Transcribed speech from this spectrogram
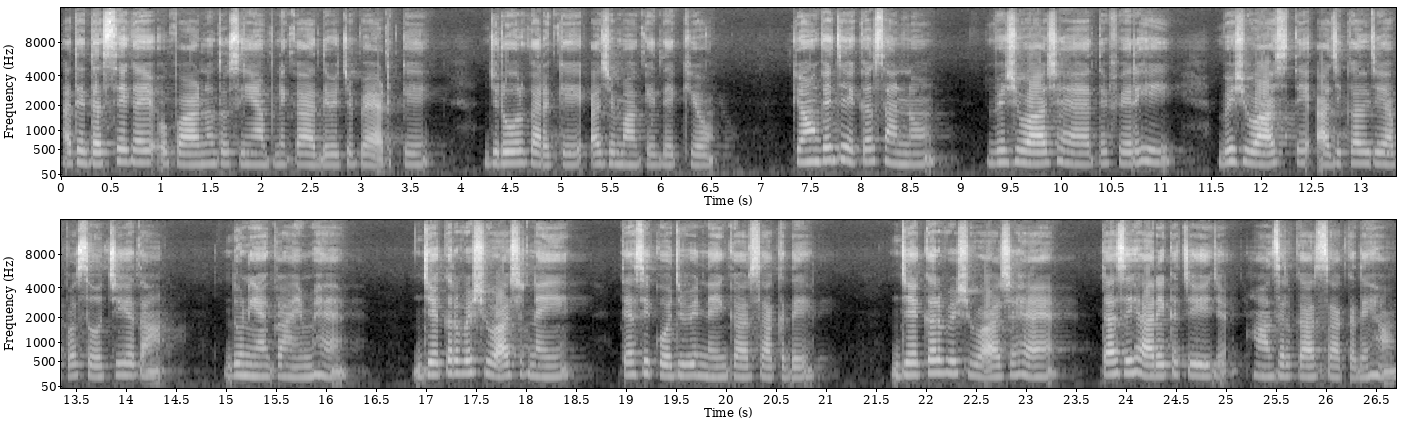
ਅਤੇ ਦੱਸੇ ਗਏ ਉਪਾਅ ਨੂੰ ਤੁਸੀਂ ਆਪਣੇ ਘਰ ਦੇ ਵਿੱਚ ਬੈਠ ਕੇ ਜ਼ਰੂਰ ਕਰਕੇ ਅਜਮਾ ਕੇ ਦੇਖਿਓ। ਕਿਉਂਕਿ ਜੇਕਰ ਸਾਨੂੰ ਵਿਸ਼ਵਾਸ ਹੈ ਤੇ ਫਿਰ ਹੀ ਵਿਸ਼ਵਾਸ ਤੇ ਅੱਜਕੱਲ ਜੇ ਆਪਾਂ ਸੋਚੀਏ ਤਾਂ ਦੁਨੀਆ ਕਾਇਮ ਹੈ। ਜੇਕਰ ਵਿਸ਼ਵਾਸ ਨਹੀਂ ਤੇ ਅਸੀਂ ਕੁਝ ਵੀ ਨਹੀਂ ਕਰ ਸਕਦੇ। ਜੇਕਰ ਵਿਸ਼ਵਾਸ ਹੈ ਤਾਂ ਅਸੀਂ ਹਰ ਇੱਕ ਚੀਜ਼ ਹਾਸਲ ਕਰ ਸਕਦੇ ਹਾਂ।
